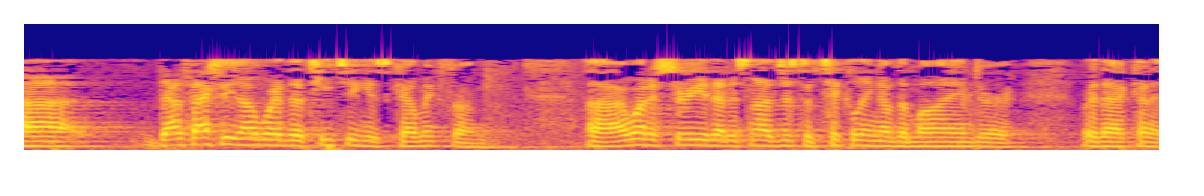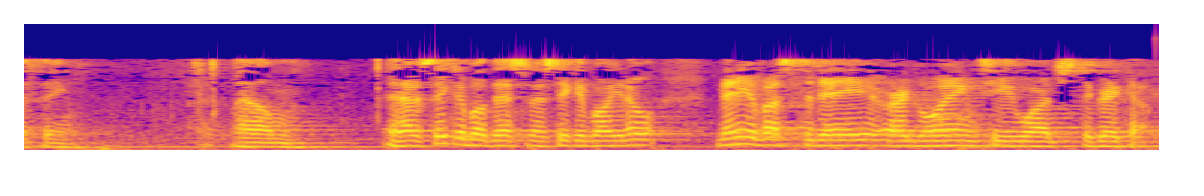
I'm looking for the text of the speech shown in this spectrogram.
Uh, that's actually not where the teaching is coming from. Uh, I want to assure you that it's not just a tickling of the mind or, or that kind of thing. Um, and I was thinking about this, and I was thinking about, you know, many of us today are going to watch the Grey Cup,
